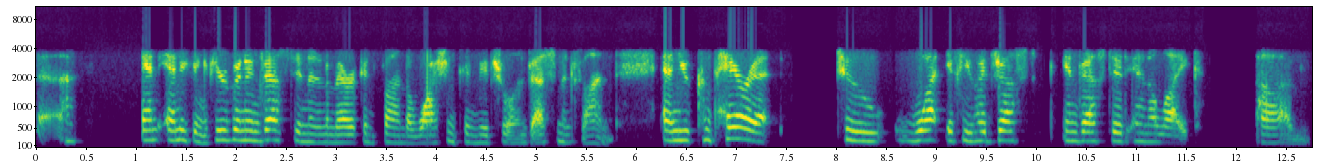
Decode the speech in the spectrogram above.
uh, and anything. If you're going to invest in an American fund, a Washington Mutual Investment Fund, and you compare it to what if you had just invested in a like um,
